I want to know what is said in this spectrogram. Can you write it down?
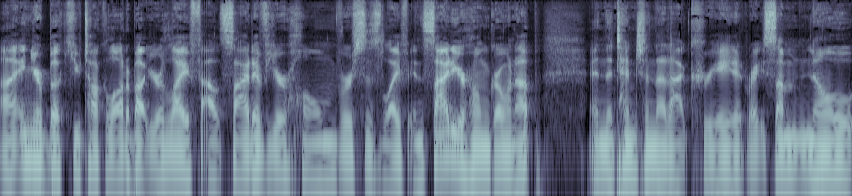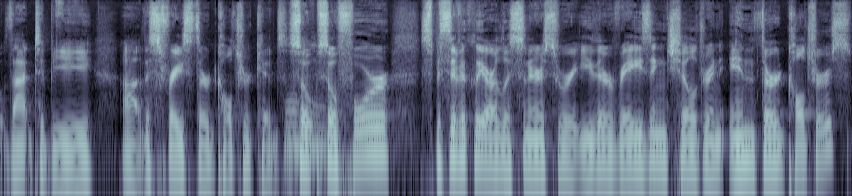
uh, in your book, you talk a lot about your life outside of your home versus life inside of your home growing up and the tension that that created, right? Some know that to be uh, this phrase "third culture kids." Mm-hmm. So, so for specifically our listeners who are either raising children in third cultures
